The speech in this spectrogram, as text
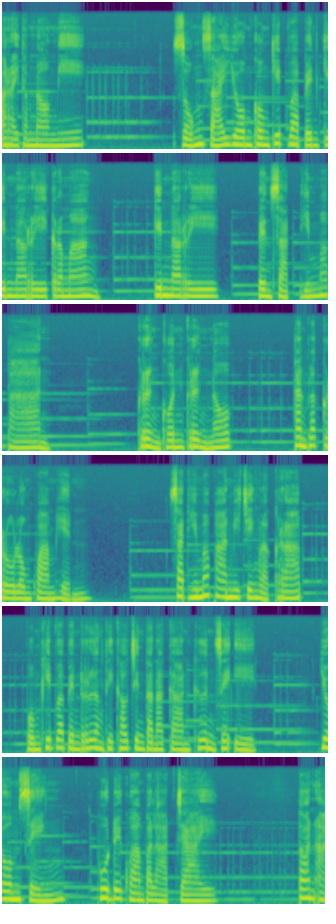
อะไรทำนองนี้ สงสัยโยมคงคิดว่าเป็นกินนารีกระมัง กินนารี เป็นสัตว์หิมะพาน ครึ่งคนครึ่งนก ท่านพระครูลงความเห็น สัตว์หิมพานมีจริงเหรอครับ ผมคิดว่าเป็นเรื่องที่เขาจินตนาการขึ้นเสียอีก โยมเสงพูดด้วยความประหลาดใจ ตอนอา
